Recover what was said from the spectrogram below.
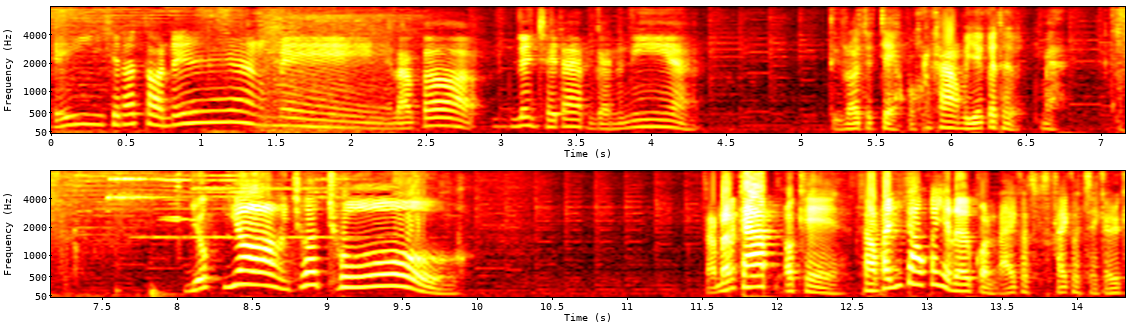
เอ้ยชนะต่อเนื่องแม่แล้วก็เล่นใช้ได้เหมือนกันนะเนี่ย ถึงเราจะแจกไปค่อนข้างไปเยอะก็เถอะแหมยกย่องเชิดชูสำหรับครับ โอเคสำหรับที่เจ้าก็อย่าลืมกดไลค์ กดซับสไครต์กดแชร์กันด้วย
